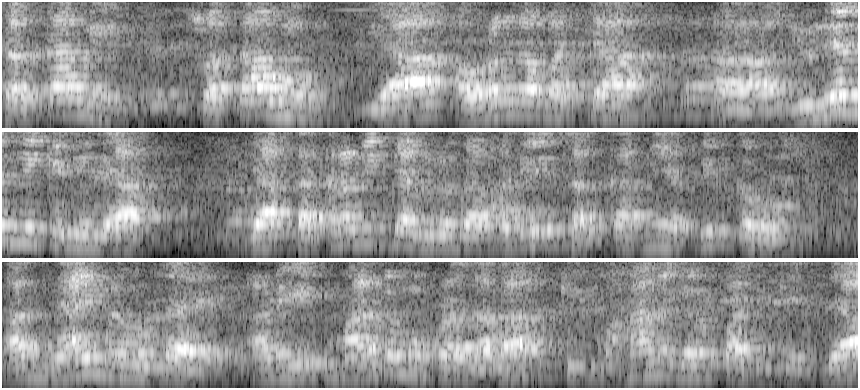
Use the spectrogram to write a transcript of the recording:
सरकारने स्वतःहून या औरंगाबादच्या अ, युनियनने केलेल्या या तक्रारीच्या विरोधामध्ये सरकारने अपील करून आज न्याय मिळवला आहे आणि एक मार्ग मोकळा झाला की महानगरपालिकेतल्या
